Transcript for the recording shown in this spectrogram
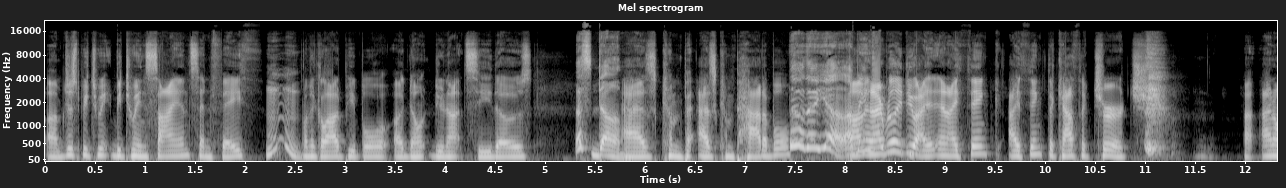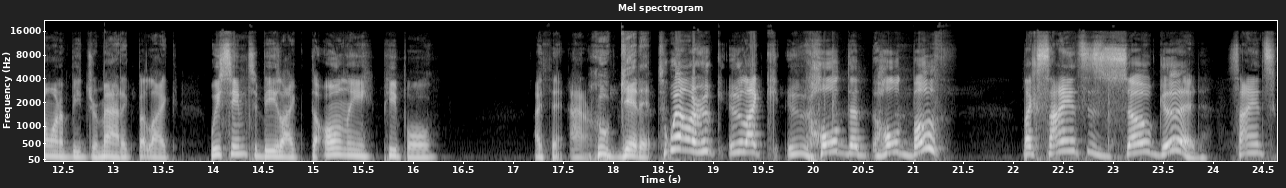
um, just between between science and faith. I think a lot of people uh, don't do not see those That's dumb. as comp- as compatible. no, they, yeah. I Um, mean, and I really do. I, and I think I think the Catholic Church. I, I don't want to be dramatic, but like we seem to be like the only people. I think I don't know. who get it? Well, or who who like who hold the hold both. Like science is so good. Science,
